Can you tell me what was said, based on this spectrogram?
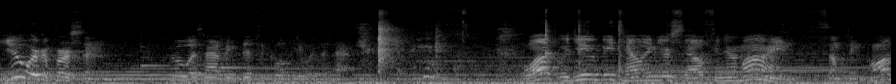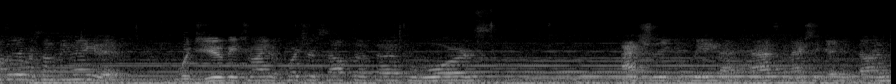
you were the person who was having difficulty with the task, what would you be telling yourself in your mind? Something positive or something negative? Would you be trying to push yourself to, to, towards actually completing that task and actually getting it done,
